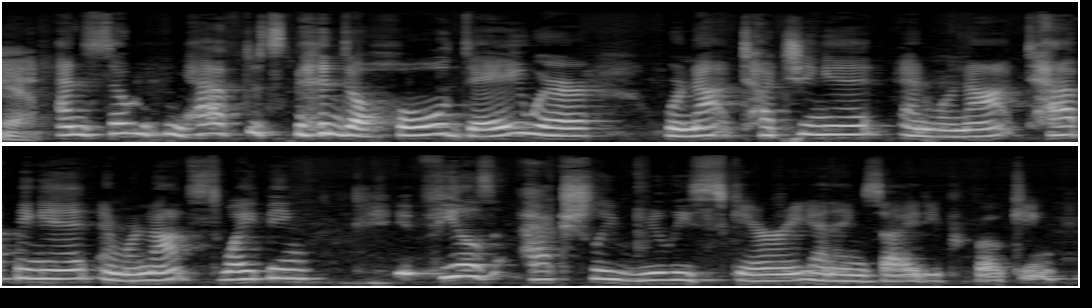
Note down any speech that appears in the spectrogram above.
Yeah. And so if we have to spend a whole day where we're not touching it and we're not tapping it and we're not swiping, it feels actually really scary and anxiety provoking.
